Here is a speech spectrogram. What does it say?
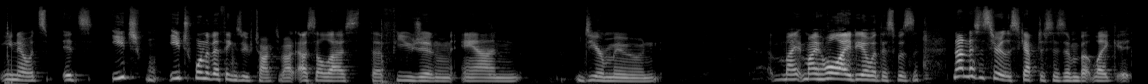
you know, it's it's each each one of the things we've talked about, SLS, the fusion, and Dear Moon. My my whole idea with this was not necessarily skepticism, but like it,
